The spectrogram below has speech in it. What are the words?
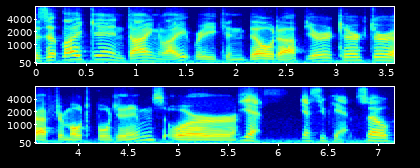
Is it like in Dying Light where you can build up your character after multiple games, or Yes, yes, you can. So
